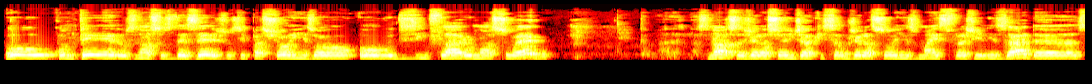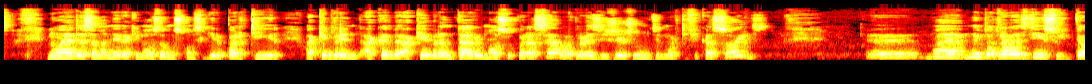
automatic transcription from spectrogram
ou conter os nossos desejos e paixões, ou, ou desinflar o nosso ego. As nossas gerações, já que são gerações mais fragilizadas, não é dessa maneira que nós vamos conseguir partir a, a quebrantar o nosso coração, através de jejuns e mortificações. É, não é muito através disso. Então,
